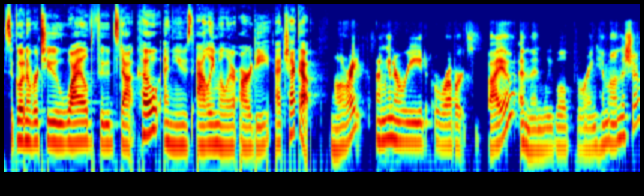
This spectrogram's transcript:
So going over to wildfoods.co and use AliMillerRD at checkout. All right. I'm going to read Robert's bio and then we will bring him on the show.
